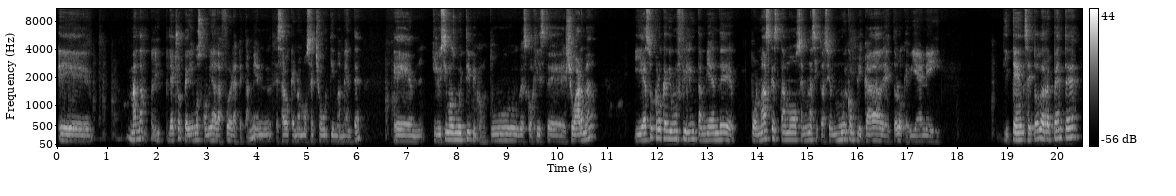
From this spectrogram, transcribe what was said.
Eh, de hecho, pedimos comida de afuera, que también es algo que no hemos hecho últimamente. Eh, y lo hicimos muy típico. Tú escogiste shawarma y eso creo que dio un feeling también de por más que estamos en una situación muy complicada de todo lo que viene y, y tensa y todo, de repente,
